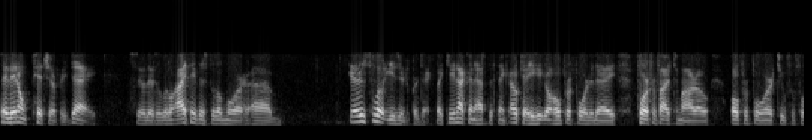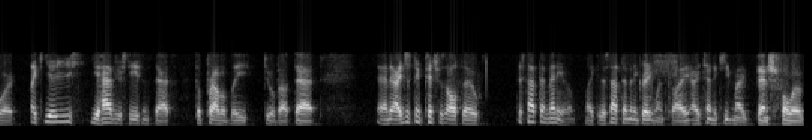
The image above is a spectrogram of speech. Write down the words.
They they don't pitch every day, so there's a little. I think there's a little more. Um, it's a little easier to predict. Like you're not going to have to think, okay, he could go 0 for 4 today, 4 for 5 tomorrow, 0 for 4, 2 for 4. Like you, you, you have your season stats. They'll probably do about that. And I just think pitchers also, there's not that many of them. Like there's not that many great ones. So I, I tend to keep my bench full of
